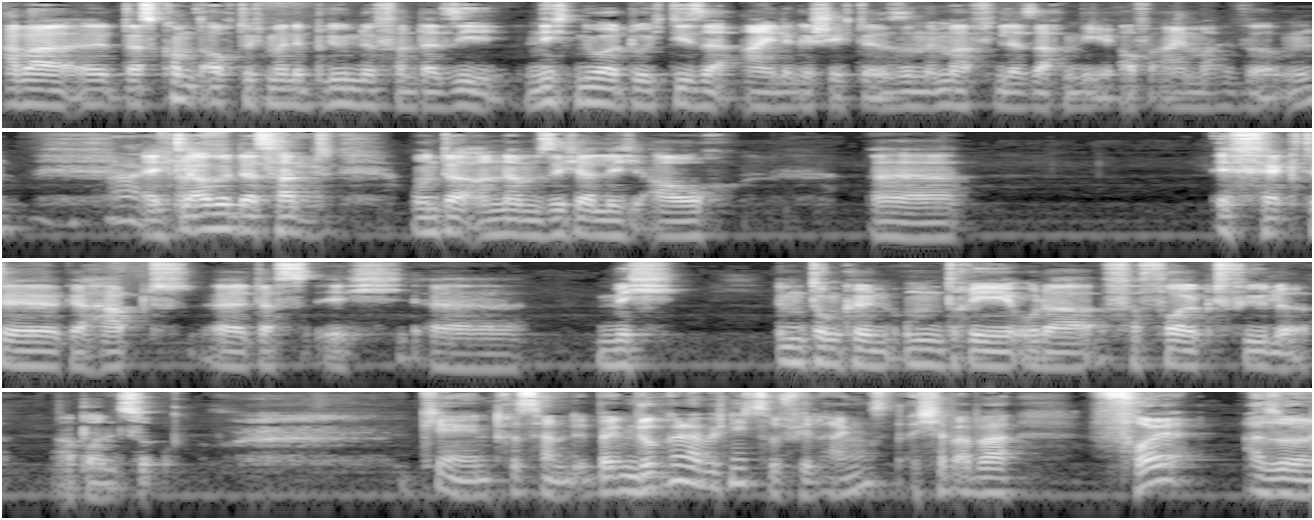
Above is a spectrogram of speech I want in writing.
aber äh, das kommt auch durch meine blühende Fantasie. Nicht nur durch diese eine Geschichte. Es sind immer viele Sachen, die auf einmal wirken. Ah, ich glaube, das hat unter anderem sicherlich auch äh, Effekte gehabt, äh, dass ich äh, mich im Dunkeln umdrehe oder verfolgt fühle ab und zu. Okay, interessant. Im Dunkeln habe ich nicht so viel Angst. Ich habe aber voll, also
